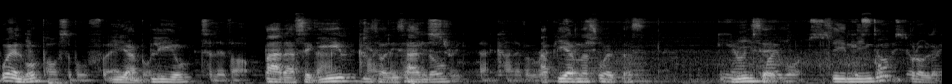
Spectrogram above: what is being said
vuelvo y amplío para seguir visualizando a piernas sueltas mi serie sin ningún problema.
